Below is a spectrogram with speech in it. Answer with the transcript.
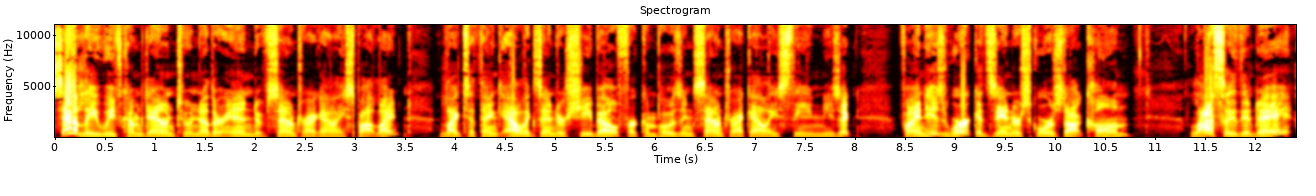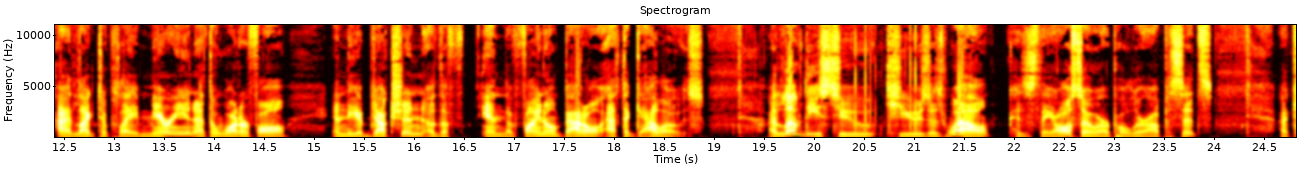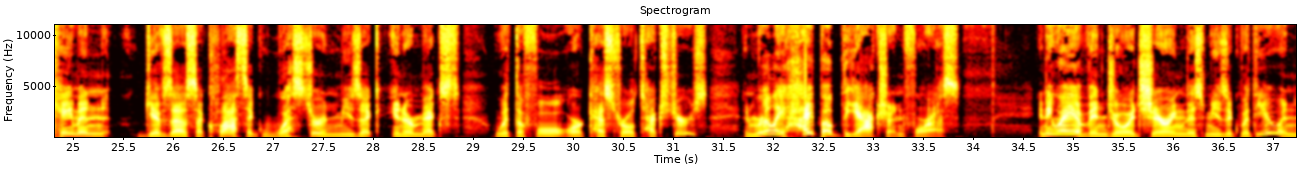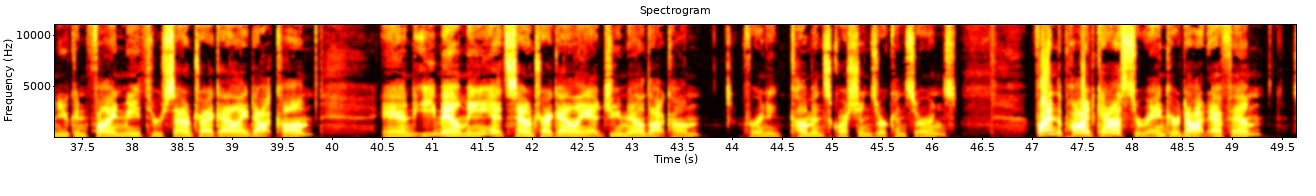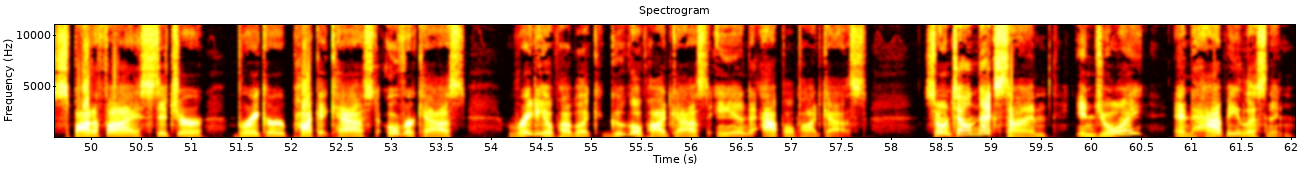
Sadly, we've come down to another end of Soundtrack Alley Spotlight. I'd like to thank Alexander Schiebel for composing Soundtrack Alley's theme music. Find his work at xanderscores.com. Lastly, today, I'd like to play Marian at the Waterfall and the Abduction of the and the Final Battle at the Gallows. I love these two cues as well because they also are polar opposites. Uh, Kamen gives us a classic Western music intermixed with the full orchestral textures and really hype up the action for us. Anyway, I've enjoyed sharing this music with you, and you can find me through soundtrackalley.com and email me at soundtrackalley at gmail.com for any comments, questions, or concerns. Find the podcast through anchor.fm, Spotify, Stitcher, Breaker, Pocket Cast, Overcast, Radio Public, Google Podcast, and Apple Podcast. So until next time, enjoy and happy listening.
